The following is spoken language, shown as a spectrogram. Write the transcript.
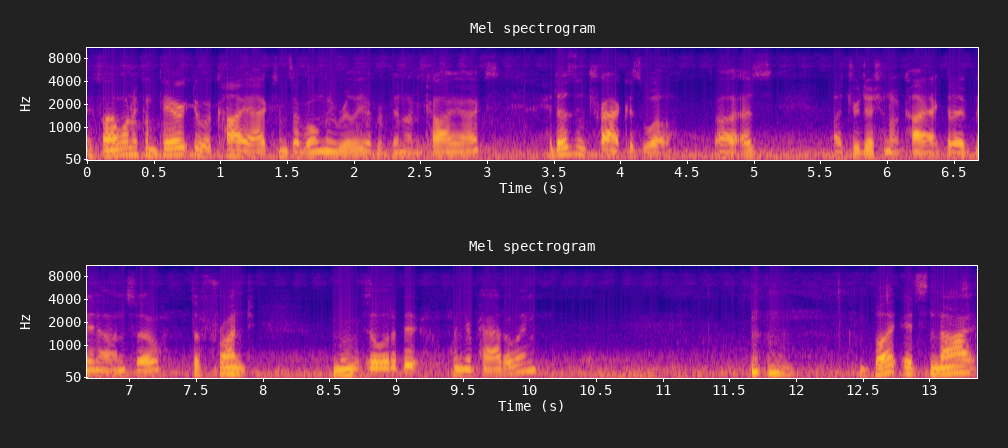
If I want to compare it to a kayak, since I've only really ever been on kayaks, it doesn't track as well uh, as a traditional kayak that I've been on. So the front moves a little bit when you're paddling, but it's not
